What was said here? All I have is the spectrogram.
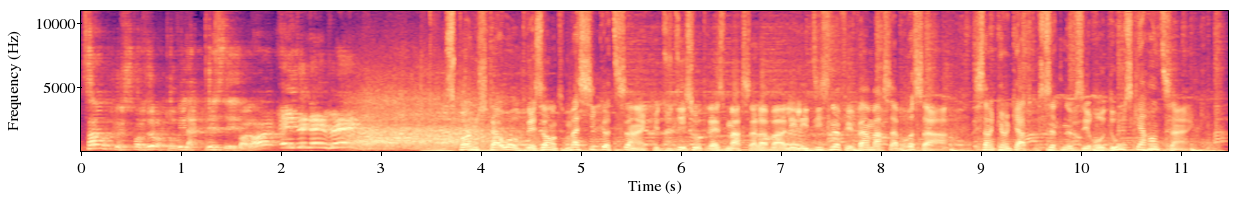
Semble que c'est pas dur de la piste des voleurs et des neiges. Sponge Tower présente Massicotte 5 du 10 au 13 mars à Laval et les 19 et 20 mars à Brossard. 514 790 1245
